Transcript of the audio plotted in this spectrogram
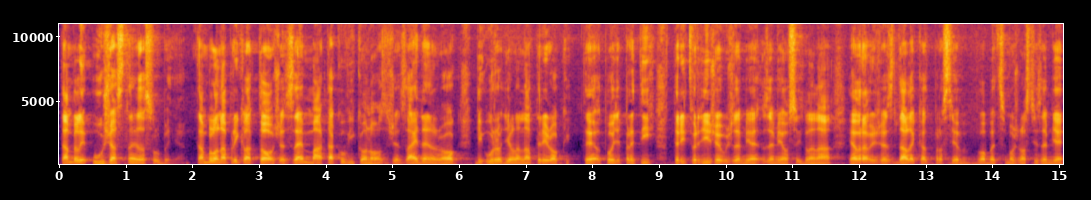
Tam byly úžasné zaslubení. Tam bylo například to, že zem má takovou výkonnost, že za jeden rok by urodila na tři roky. To je odpověď pro těch, kteří tvrdí, že už země, země osídlená. Já vravím, že zdaleka prostě vůbec možnosti země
